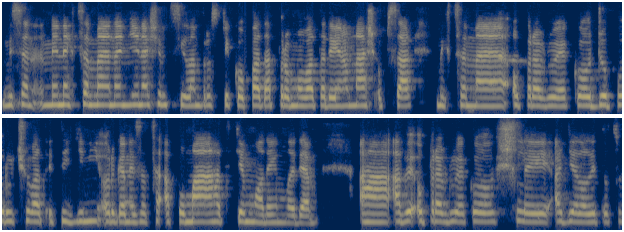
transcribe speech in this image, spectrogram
my, se, my nechceme, není naším cílem prostě kopat a promovat tady jenom náš obsah, my chceme opravdu jako doporučovat i ty jiné organizace a pomáhat těm mladým lidem a aby opravdu jako šli a dělali to, co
